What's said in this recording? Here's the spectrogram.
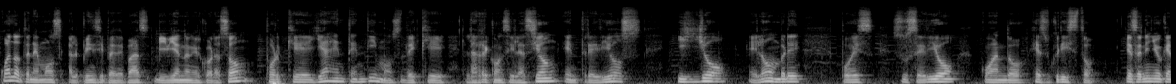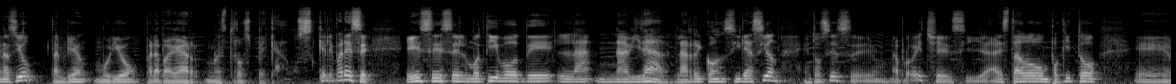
cuando tenemos al príncipe de paz viviendo en el corazón, porque ya entendimos de que la reconciliación entre Dios y yo, el hombre, pues sucedió cuando Jesucristo ese niño que nació también murió para pagar nuestros pecados. ¿Qué le parece? Ese es el motivo de la Navidad, la reconciliación. Entonces eh, aproveche si ha estado un poquito eh,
